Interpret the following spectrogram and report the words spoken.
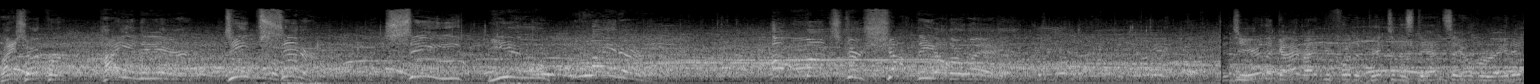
Bryce Harper, high in the air, deep center. See you later. A monster shot the other way. Did you hear the guy right before the pitch in the stand say overrated?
